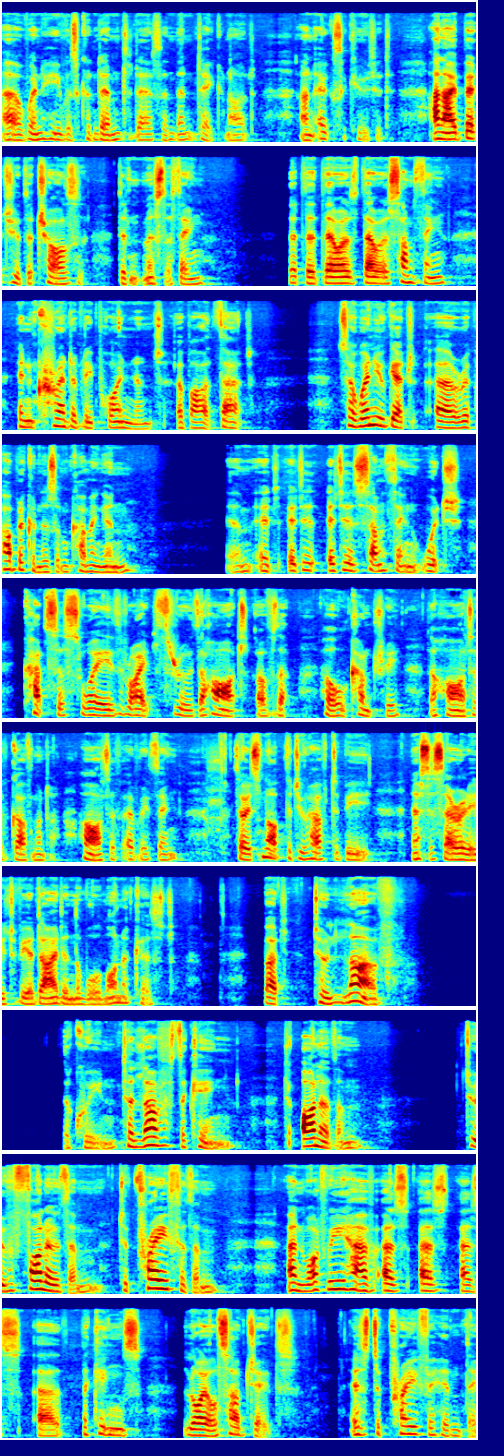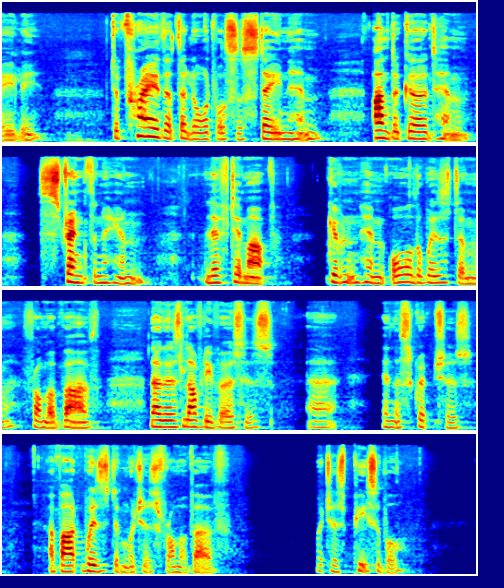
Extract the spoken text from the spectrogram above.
uh, when he was condemned to death and then taken out and executed. And I bet you that Charles didn't miss a thing, that, that there, was, there was something incredibly poignant about that. So when you get uh, republicanism coming in, um, it, it, it is something which cuts a swathe right through the heart of the whole country, the heart of government, heart of everything. So it's not that you have to be necessarily to be a dyed-in-the-wool monarchist, but to love the Queen, to love the King, to honour them, to follow them, to pray for them. And what we have as, as, as uh, the King's loyal subjects is to pray for him daily to pray that the Lord will sustain him, undergird him, strengthen him, lift him up, given him all the wisdom from above. Now, there's lovely verses uh, in the scriptures about wisdom which is from above, which is peaceable.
